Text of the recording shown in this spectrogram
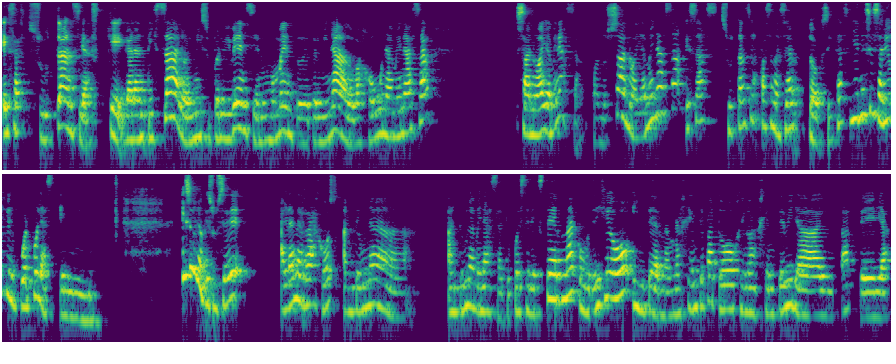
esas sustancias que garantizaron mi supervivencia en un momento determinado bajo una amenaza, ya no hay amenaza. Cuando ya no hay amenaza, esas sustancias pasan a ser tóxicas y es necesario que el cuerpo las elimine. Eso es lo que sucede a grandes rasgos ante una, ante una amenaza que puede ser externa, como te dije, o interna, un agente patógeno, agente viral, bacteria,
